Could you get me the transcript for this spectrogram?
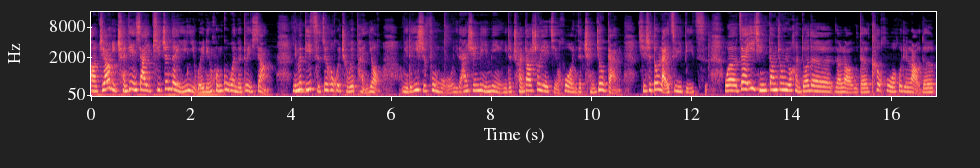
啊，只要你沉淀下一批真的以你为灵魂顾问的对象，你们彼此最后会成为朋友。你的衣食父母、你的安身立命、你的传道授业解惑、你的成就感，其实都来自于彼此。我在疫情当中有很多的老的客户或者老的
